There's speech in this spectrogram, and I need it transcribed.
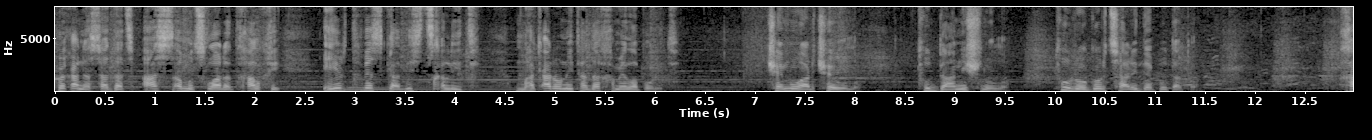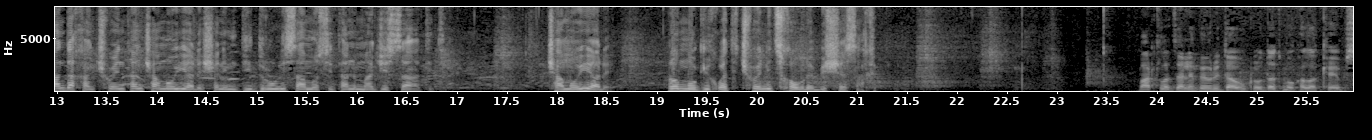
ქვეყანა, სადაც 160 ხალხი ერთვეს გადის წყლით, მაკარონითა და ხმელაპურით. ჩემო არჩეულო, თუ დანიშნულო, თუ როგორც არის დეპუტატო. ხანდახან ჩვენთან ჩამოიარე შენი მდიდრული სამოსიდან მაჯის საათით. ჩამოიარე, რომ მოგიყვეთ ჩვენი ცხოვრების შესახებ. მართლა ძალიან ბევრი დაუგროვდათ მოქალაქეებს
